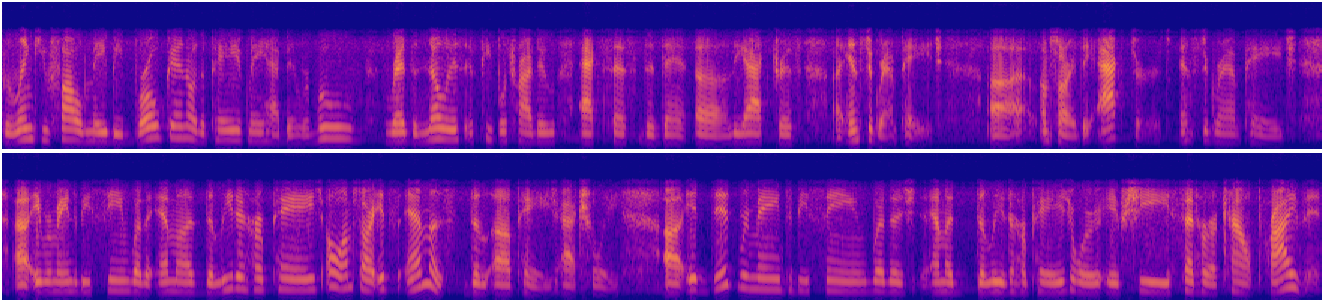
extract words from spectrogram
The link you follow may be broken or the page may have been removed. Read the notice if people try to access the uh, the actress uh, Instagram page. Uh, I'm sorry, the actor's Instagram page. Uh, it remained to be seen whether Emma deleted her page. Oh, I'm sorry, it's Emma's de- uh, page actually. Uh, it did remain to be seen whether Emma deleted her page or if she set her account private.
